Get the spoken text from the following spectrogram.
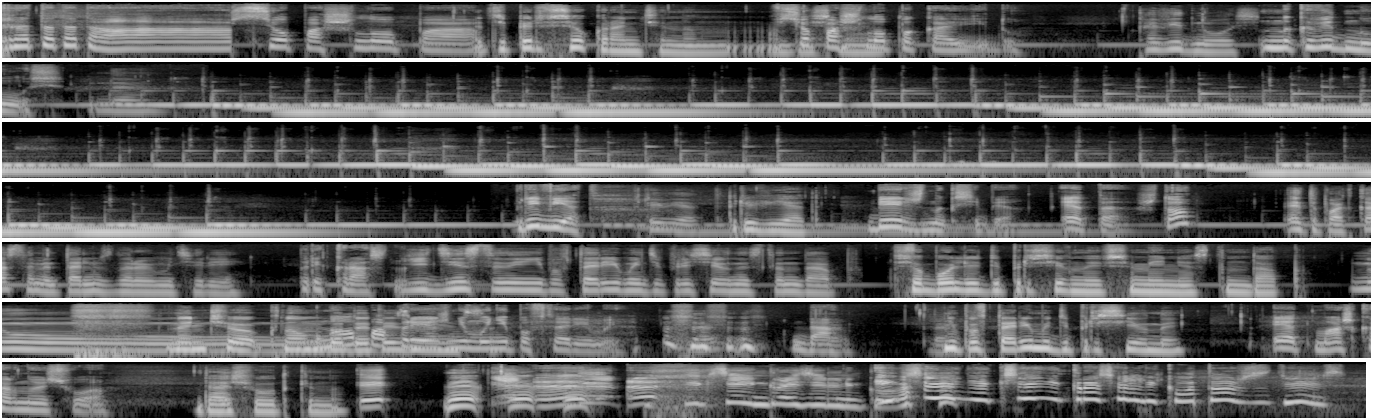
Тра-та-та-та. Все пошло по... А теперь все карантином. Все пошло по ковиду. Ковиднулась. Наковиднулось. Да. Привет. Привет. Привет. Бережно к себе. Это что? Это подкаст о ментальном здоровье матерей. Прекрасно. Единственный неповторимый депрессивный стендап. Все более депрессивный и все менее стендап. Ну, Ну ничего, к Новому Но году это по-прежнему неповторимый. Да. Неповторимый депрессивный. Это Маша Карночева. Даша Уткина. Э, Э, э. И Ксения Красильникова. Ксения, Ксения Красильникова тоже здесь.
